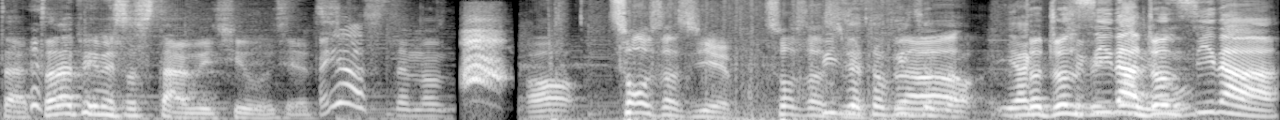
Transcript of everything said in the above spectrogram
Tak, to lepiej mnie zostawić i uciec. No jasne, no. O, Co za zjeb? Co za widzę zjeb? to, widzę No, to. Jak to John Cena. John Cena!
